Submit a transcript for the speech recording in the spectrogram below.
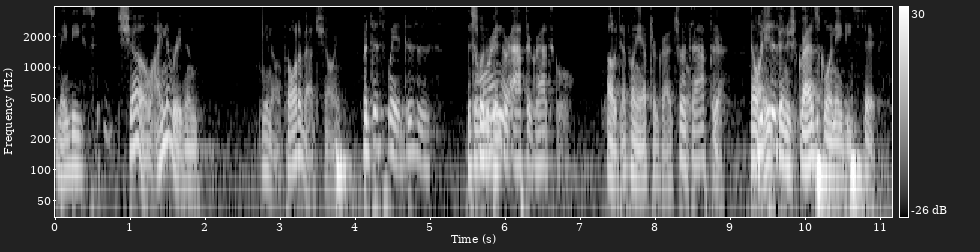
maybe show. I never even, you know, thought about showing. But this wait, this is This during been- or after grad school. Oh, definitely after grad school. So it's after. Yeah. No, I had is- finished grad school in '86.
